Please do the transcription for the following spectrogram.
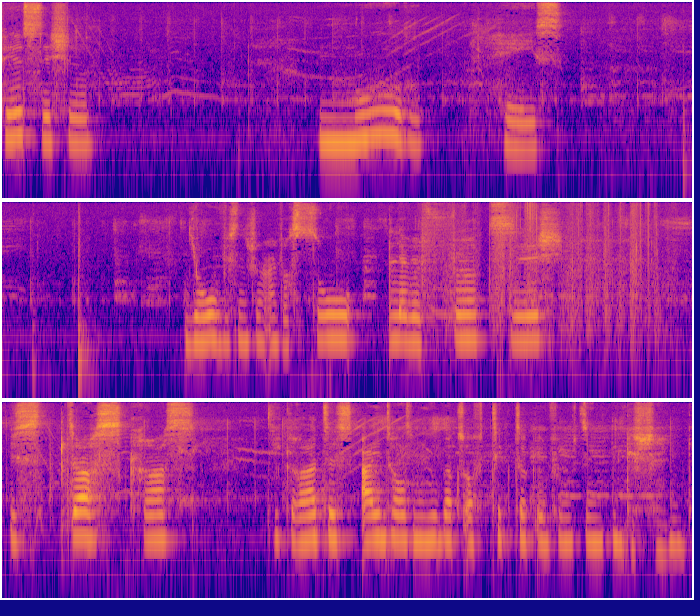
Pilzsichel. Murhaze. Jo, wir sind schon einfach so Level 40. Ist das krass. Die gratis 1000 U-Bucks auf TikTok im 15. Geschenk.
